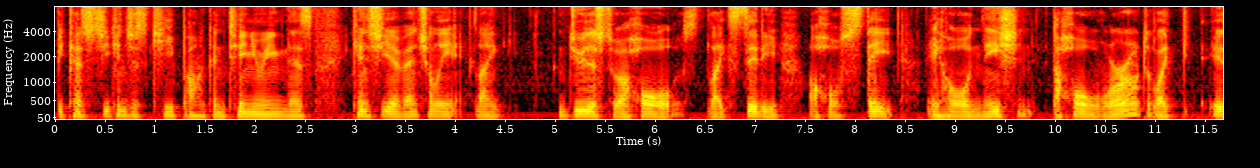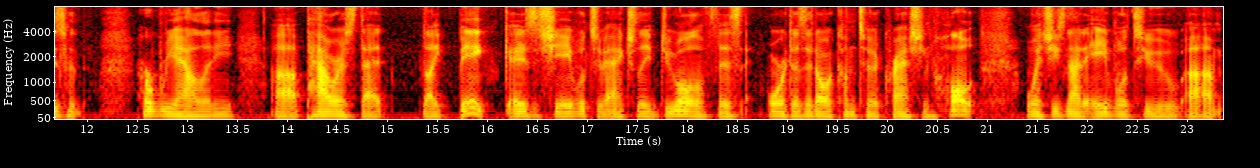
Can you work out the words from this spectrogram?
Because she can just keep on continuing this. Can she eventually like do this to a whole like city a whole state a whole nation the whole world? Like is her reality uh powers that like big? Is she able to actually do all of this or does it all come to a crashing halt when she's not able to um,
